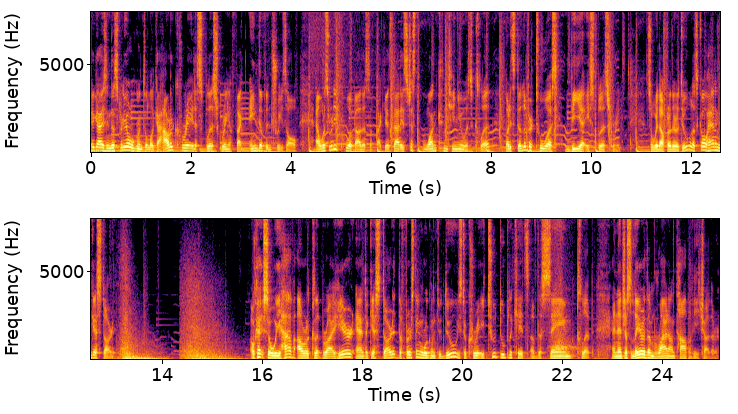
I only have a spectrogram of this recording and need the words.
Hey guys, in this video we're going to look at how to create a split screen effect in DaVinci Resolve. And what's really cool about this effect is that it's just one continuous clip, but it's delivered to us via a split screen. So without further ado, let's go ahead and get started. Okay, so we have our clip right here and to get started, the first thing we're going to do is to create two duplicates of the same clip and then just layer them right on top of each other.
